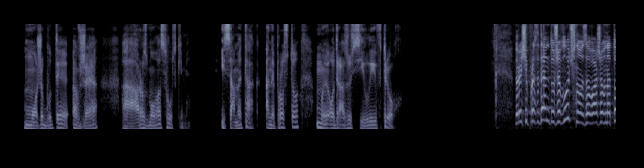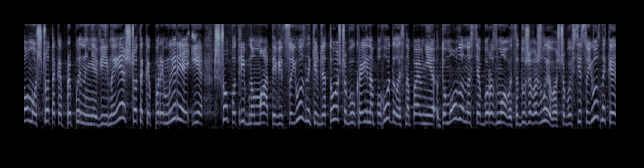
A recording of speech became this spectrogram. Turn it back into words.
може бути вже а, розмова з русскими. І саме так, а не просто ми одразу сіли втрьох. До речі, президент дуже влучно зауважив на тому, що таке припинення війни, що таке перемир'я, і що потрібно мати від союзників для того, щоб Україна погодилась на певні домовленості або розмови. Це дуже важливо, щоб всі союзники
